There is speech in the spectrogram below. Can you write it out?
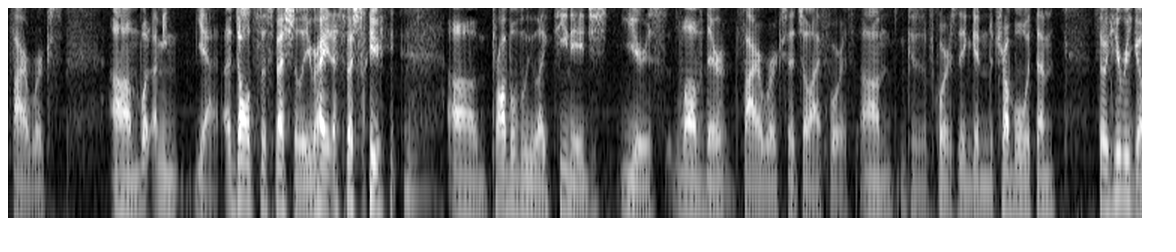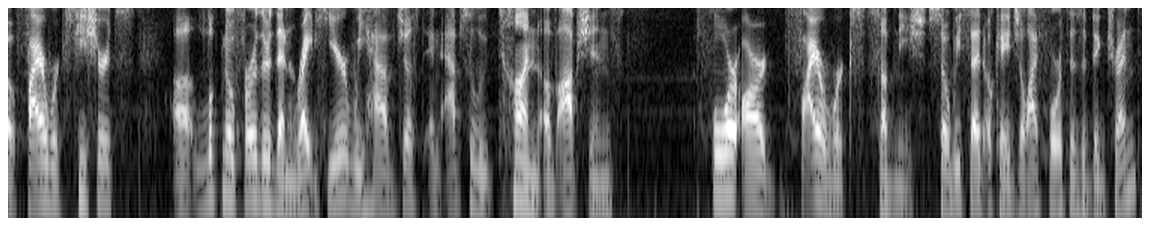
fireworks. Um, but I mean, yeah, adults especially, right? Especially um, probably like teenage years love their fireworks at July 4th um, because, of course, they can get into trouble with them. So here we go fireworks t shirts. Uh, look no further than right here. We have just an absolute ton of options for our fireworks sub niche. So we said, okay, July 4th is a big trend.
